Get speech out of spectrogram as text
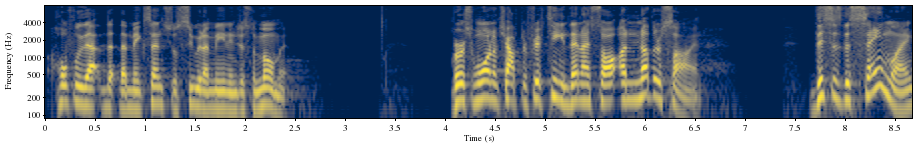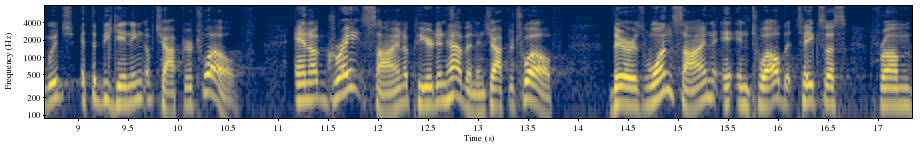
hopefully, that, that, that makes sense. You'll see what I mean in just a moment. Verse 1 of chapter 15 Then I saw another sign. This is the same language at the beginning of chapter 12. And a great sign appeared in heaven in chapter 12. There is one sign in 12 that takes us from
